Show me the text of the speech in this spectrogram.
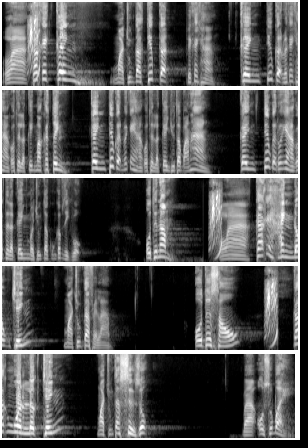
là các cái kênh mà chúng ta tiếp cận với khách hàng kênh tiếp cận với khách hàng có thể là kênh marketing, kênh tiếp cận với khách hàng có thể là kênh chúng ta bán hàng, kênh tiếp cận với khách hàng có thể là kênh mà chúng ta cung cấp dịch vụ. Ô, thứ năm là các cái hành động chính mà chúng ta phải làm. Ô, thứ sáu, các nguồn lực chính mà chúng ta sử dụng. Và ô, số 7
